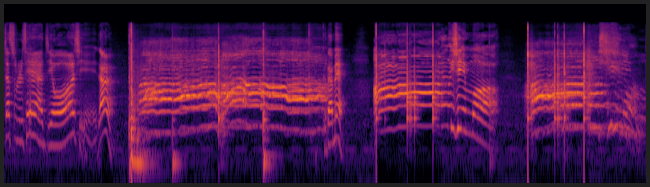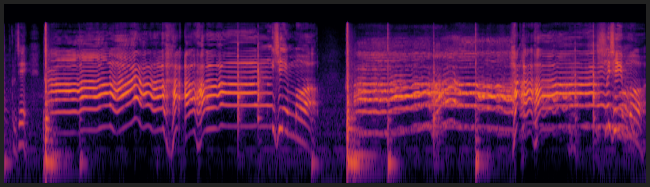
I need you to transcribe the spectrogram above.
박자 수를 세야지요. 시작. 그 다음에 앙심어. 시모 그렇지. 가앙심어. 하하하심어.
